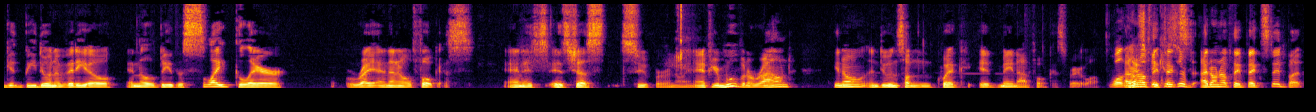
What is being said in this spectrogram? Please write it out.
get, be doing a video, and there'll be the slight glare, right, and then it'll focus and it's it's just super annoying. And if you're moving around, you know, and doing something quick, it may not focus very well. Well, I don't know if they fixed. I don't know if they fixed it, but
